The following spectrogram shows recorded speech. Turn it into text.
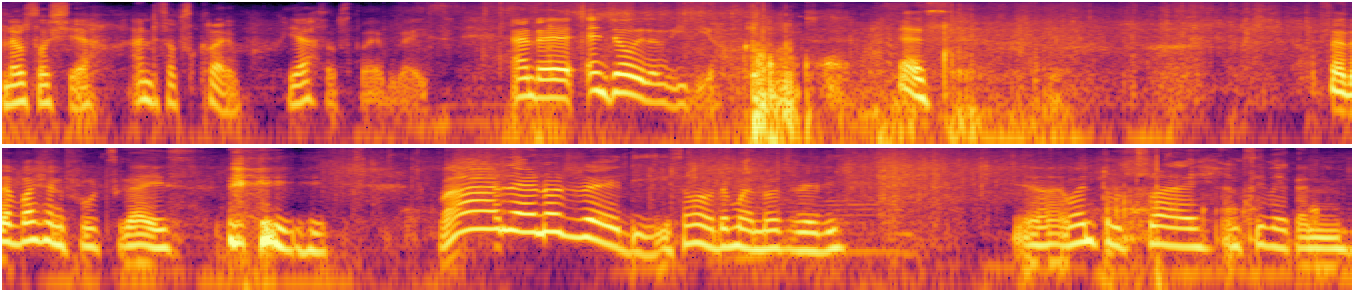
and also share and subscribe. Yeah, subscribe, guys, and uh, enjoy the video. Yes. Are the passion fruits, guys. but they're not ready. Some of them are not ready. Yeah, I want to try and see if I can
